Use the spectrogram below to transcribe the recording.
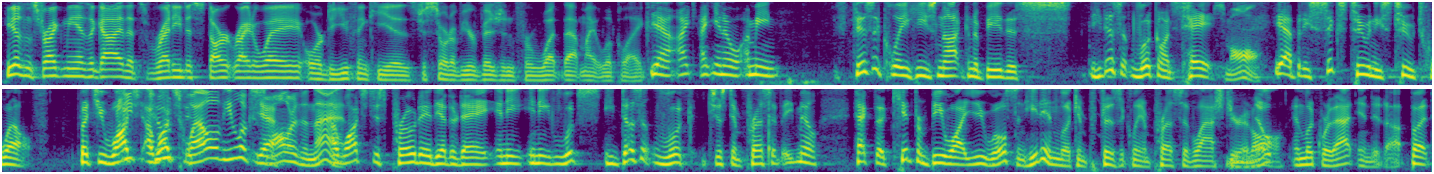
he doesn't strike me as a guy that's ready to start right away, or do you think he is? Just sort of your vision for what that might look like. Yeah, I, I you know, I mean, physically he's not going to be this. He doesn't look on tape small. Yeah, but he's six two and he's two twelve. But you watched. He's I watched 212? He looks smaller than that. I watched his pro day the other day, and he and he looks. He doesn't look just impressive. You know, heck, the kid from BYU, Wilson, he didn't look physically impressive last year at Nope. all. And look where that ended up. But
